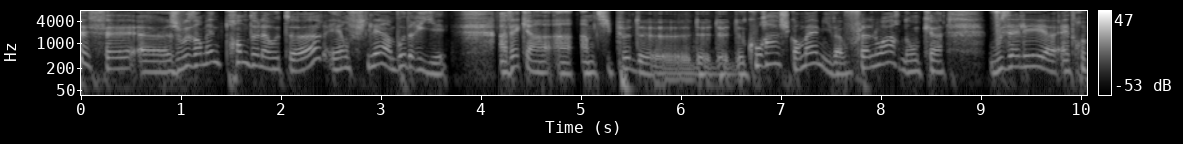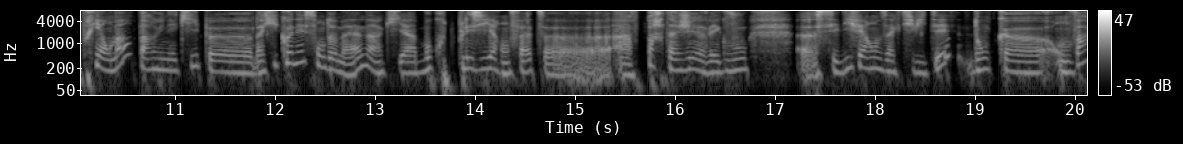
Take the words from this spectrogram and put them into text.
À fait. Euh, je vous emmène prendre de la hauteur et enfiler un baudrier avec un, un, un petit peu de, de, de, de, courage quand même. Il va vous falloir. Donc, euh, vous allez euh, être pris en main par une équipe euh, bah, qui connaît son domaine, qui a beaucoup de plaisir en fait à partager avec vous ces différentes activités. Donc, on va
